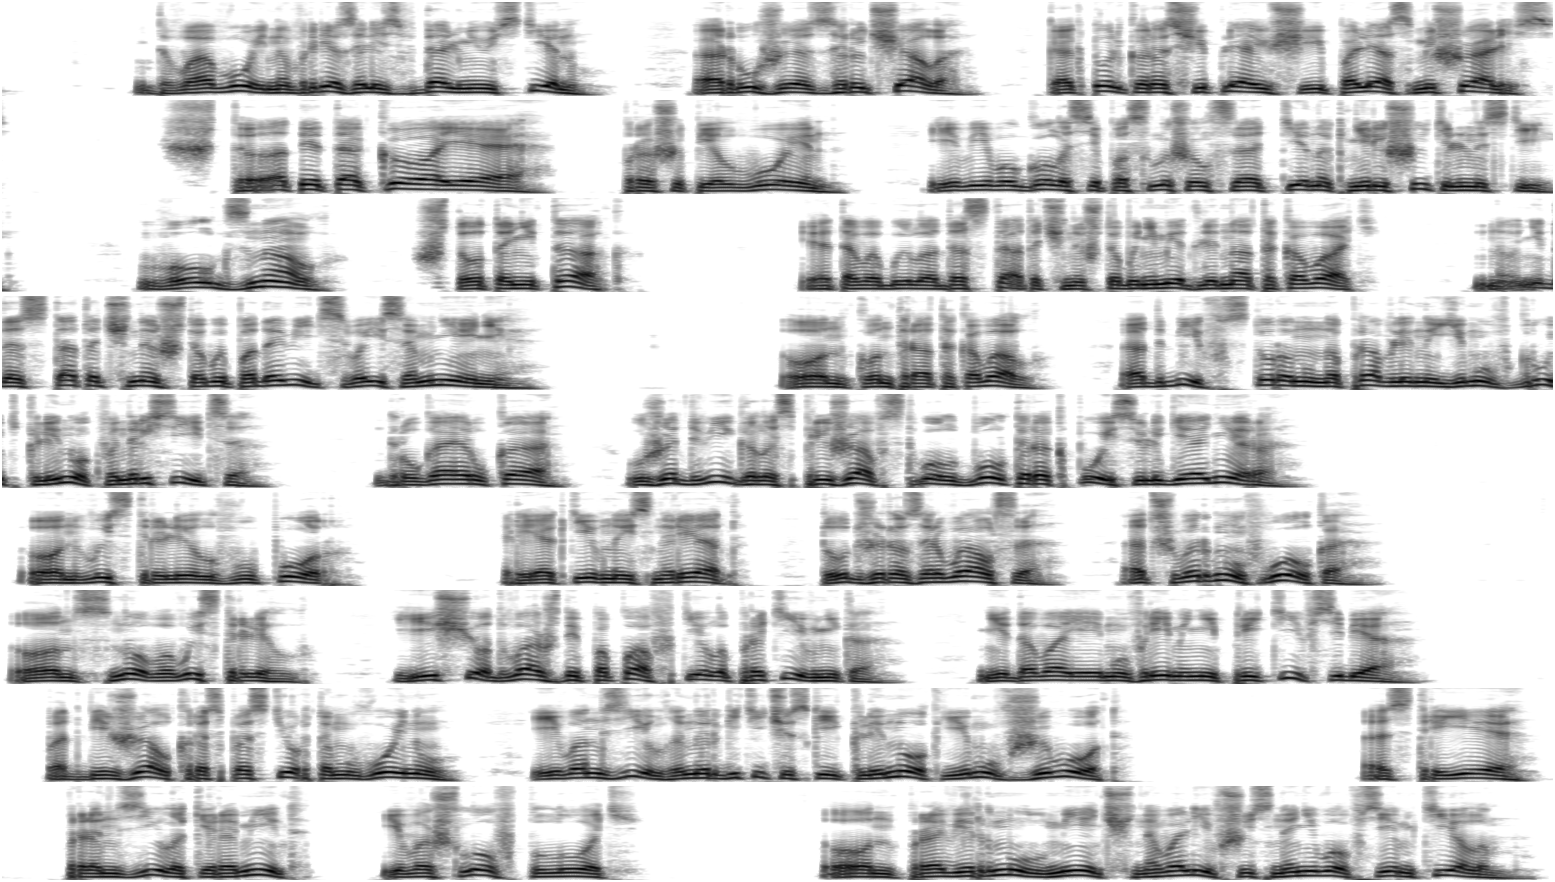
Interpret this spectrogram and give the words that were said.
Два воина врезались в дальнюю стену, оружие зарычало, как только расщепляющие поля смешались. «Что ты такое?» — прошипел воин, и в его голосе послышался оттенок нерешительности. Волк знал, что-то не так. Этого было достаточно, чтобы немедленно атаковать, но недостаточно, чтобы подавить свои сомнения. Он контратаковал, отбив в сторону направленный ему в грудь клинок фенрисийца. Другая рука уже двигалась, прижав ствол болтера к поясу легионера. Он выстрелил в упор. Реактивный снаряд тут же разорвался, отшвырнув волка. Он снова выстрелил, еще дважды попав в тело противника, не давая ему времени прийти в себя. Подбежал к распростертому воину и вонзил энергетический клинок ему в живот. Острие пронзило керамид и вошло в плоть. Он провернул меч, навалившись на него всем телом.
